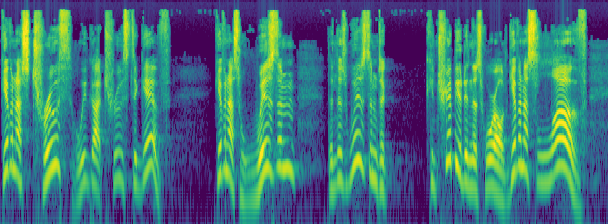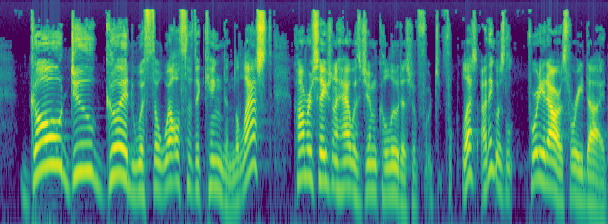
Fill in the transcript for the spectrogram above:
Given us truth? We've got truth to give. Given us wisdom? Then there's wisdom to contribute in this world. Given us love. Go do good with the wealth of the kingdom. The last conversation I had with Jim Kalutis, I think it was 48 hours before he died.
